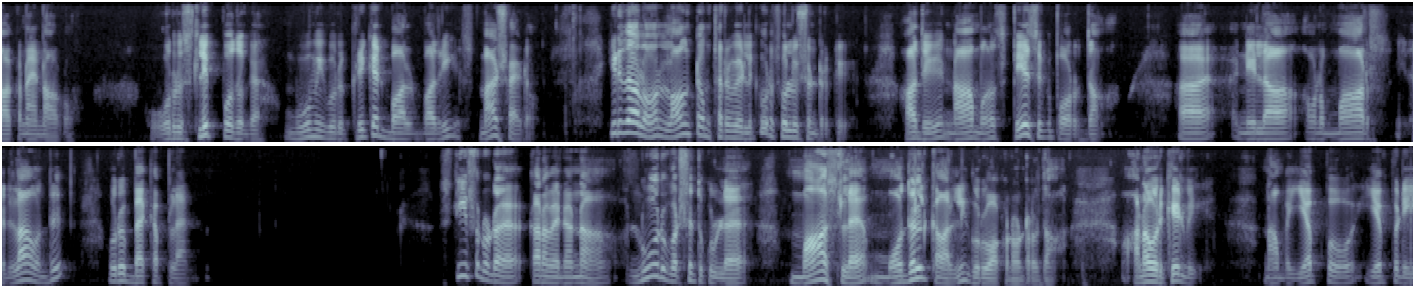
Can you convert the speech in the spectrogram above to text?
தாக்கினா என்ன ஆகும்? ஒரு ஸ்லிப் போதுங்க. பூமி ஒரு கிரிக்கெட் பால் மாதிரி ஸ்மாஷ் ஆகிடும் இருந்தாலும் லாங் டேர்ம் சர்வேலுக்கு ஒரு சொல்யூஷன் இருக்குது அது நாம் ஸ்பேஸுக்கு போகிறது தான் நிலா அப்புறம் மார்ஸ் இதெல்லாம் வந்து ஒரு பேக்கப் பிளான் ஸ்டீஃபனோட கனவு என்னென்னா நூறு வருஷத்துக்குள்ள மாஸில் முதல் காலனி உருவாக்கணுன்றது தான் ஆனால் ஒரு கேள்வி நாம் எப்போ எப்படி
